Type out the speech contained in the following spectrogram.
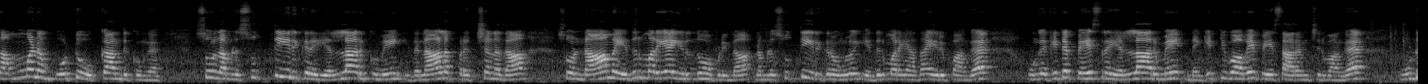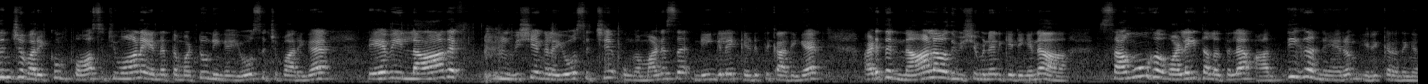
சம்மணம் போட்டு உட்காந்துக்குங்க ஸோ நம்மளை சுற்றி இருக்கிற எல்லாருக்குமே இதனால் பிரச்சனை தான். ஸோ நாம் எதிர்மறையாக இருந்தோம் அப்படின்னா நம்மளை சுற்றி இருக்கிறவங்களும் எதிர்மறையாக தான் இருப்பாங்க. உங்ககிட்ட பேசுகிற எல்லாருமே நெகட்டிவாகவே பேச ஆரம்பிச்சிருவாங்க. முடிஞ்ச வரைக்கும் பாசிட்டிவான எண்ணத்தை மட்டும் நீங்கள் யோசிச்சு பாருங்க. தேவையில்லாத விஷயங்களை யோசிச்சு உங்கள் மனசை நீங்களே கெடுத்துக்காதீங்க. அடுத்து நாலாவது விஷயம் என்னன்னு கேட்டிங்கன்னா சமூக வலைத்தளத்தில் அதிக நேரம் இருக்கிறதுங்க.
